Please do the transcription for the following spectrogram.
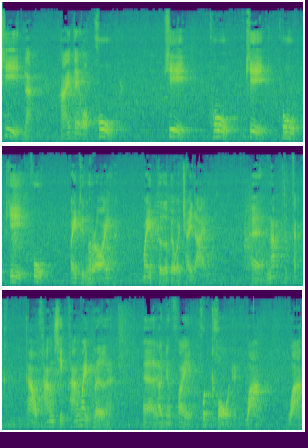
ขี้นะหายใจออกคู่ ขี้คู่ขี้คู่ขี้คู่ไปถึงร้อยไม่เผลอไปว่าใช้ได้เออนับสัก เก้าครั้งสิบครั้งไม่เผลอนะเออเรายังค่อยพุทโธวางวาง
